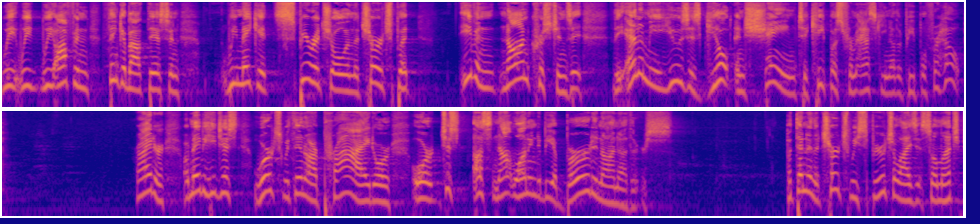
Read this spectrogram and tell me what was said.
we, we, we often think about this and we make it spiritual in the church, but even non Christians, the enemy uses guilt and shame to keep us from asking other people for help right? Or, or maybe he just works within our pride or, or just us not wanting to be a burden on others. But then in the church, we spiritualize it so much.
